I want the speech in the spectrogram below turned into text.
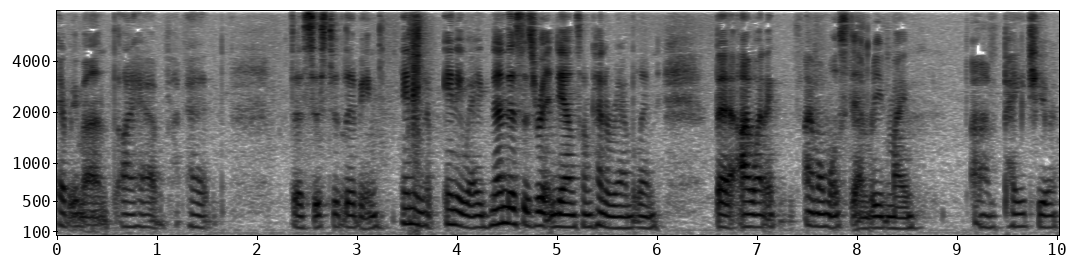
every month, I have at the assisted living. Anyway, anyway, none of this is written down, so I'm kind of rambling. But I want to. I'm almost done reading my um, page here.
